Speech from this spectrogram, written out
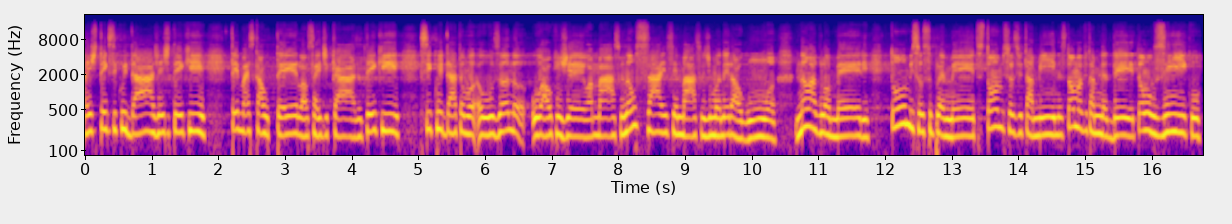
A gente tem que se cuidar, a gente tem que ter mais cautela ao sair de casa, tem que se cuidar usando o álcool em gel, a máscara, não saia sem máscara de maneira alguma, não aglomere, tome seus suplementos, tome suas vitaminas, tome a vitamina D, tome o zinco,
